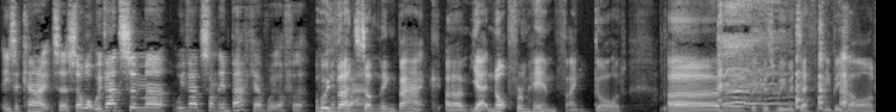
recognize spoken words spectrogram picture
He's a character. So what? We've had some. Uh, we've had something back, have we? Off a, We've had fan? something back. Um, yeah, not from him, thank God, um, because we would definitely be barred.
